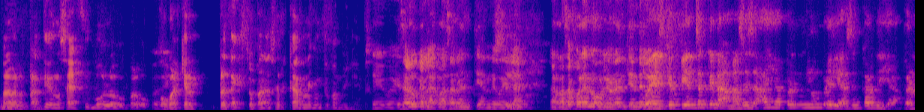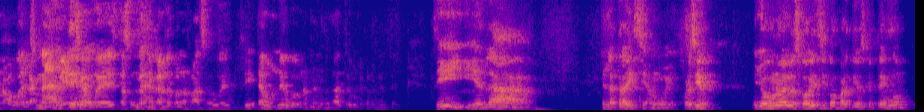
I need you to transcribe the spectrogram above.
para ver partidos, no sé, fútbol o, o- Pues o cualquier pretexto para hacer carne con tu familia. Sí, güey. Es algo que la raza no entiende, güey. Sí. La, la raza fuera de Nuevo León no entiende. Güey, es que piensan que nada más es, ay, ya prenden lumbre y hacen carne y ya. Pero no, güey, la convivencia, güey. Estás platicando con la raza, güey. Sí. Te une, güey, una persona te une con la gente. Sí, y, y es la es la tradición, güey. Por decir, yo uno de los hobbies así compartidos que tengo,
